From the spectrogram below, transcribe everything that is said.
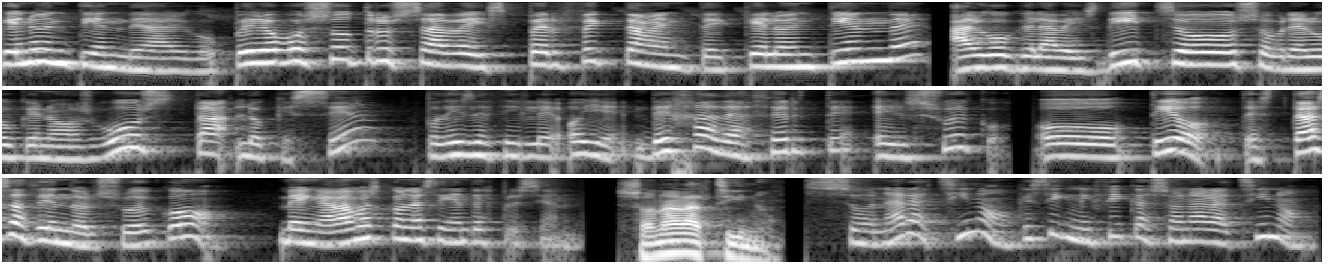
que no entiende algo, pero vosotros sabéis perfectamente que lo entiende, algo que le habéis dicho, sobre algo que no os gusta, lo que sea, podéis decirle, oye, deja de hacerte el sueco. O, tío, ¿te estás haciendo el sueco? Venga, vamos con la siguiente expresión. Sonar a chino. ¿Sonar a chino? ¿Qué significa sonar a chino?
